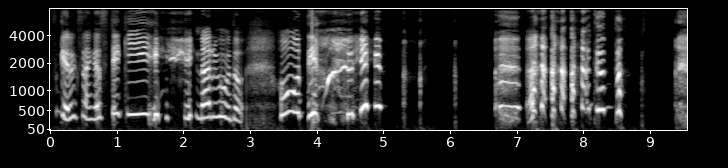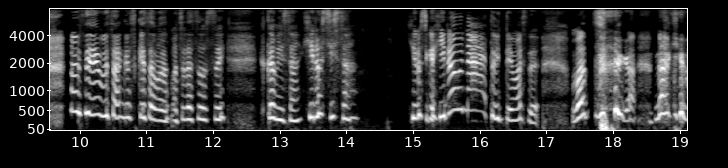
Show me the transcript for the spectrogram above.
スケルクさんが素敵なるほど。ほもってやめてよ。ちょっとセーブさんがスケ様、松田総帥、深見さん、ひろしさん。ひろしが拾うなーと言っています。マッツーが泣き笑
